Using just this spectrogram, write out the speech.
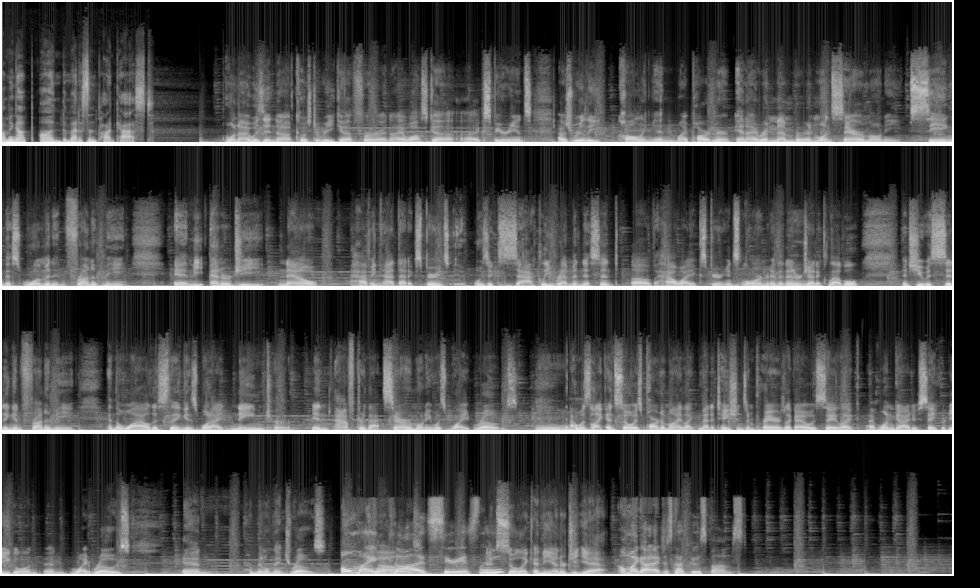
coming up on the Medicine Podcast. When I was in uh, Costa Rica for an ayahuasca uh, experience, I was really calling in my partner. And I remember in one ceremony seeing this woman in front of me, and the energy now having had that experience it was exactly reminiscent of how I experienced Lauren at an energetic mm. level. And she was sitting in front of me. And the wildest thing is what I named her in after that ceremony was White Rose. Mm. That was like, and so as part of my like meditations and prayers, like I always say, like I have one guy who's Sacred Eagle and, and White Rose. And her middle name's Rose. Oh my wow. God, seriously? And so, like, and the energy, yeah. Oh my God, I just got goosebumps.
